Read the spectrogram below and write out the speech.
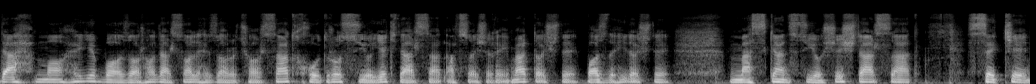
ده ماهه بازارها در سال 1400 خودرو 31 درصد افزایش قیمت داشته بازدهی داشته مسکن 36 درصد سکه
